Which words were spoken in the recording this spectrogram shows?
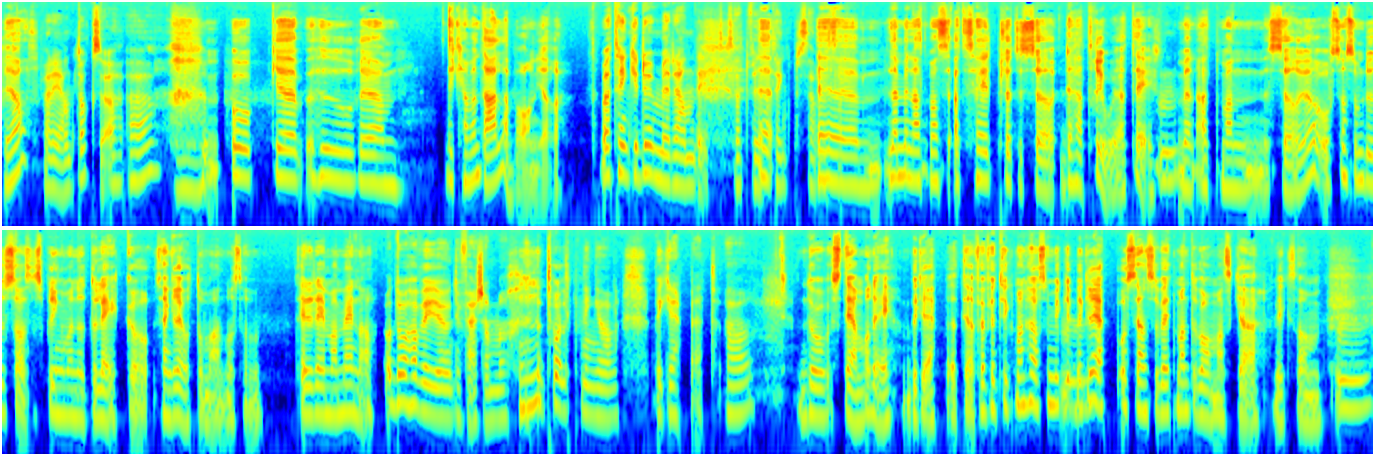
ja. variant också. Ja. Och eh, hur... Eh, det kan väl inte alla barn göra? Vad tänker du med randigt? Så att vi eh, tänker på samma eh, sätt. Nej, men att man att helt plötsligt sörjer, det här tror jag att det är, mm. men att man sörjer och sen som du sa så springer man ut och leker, sen gråter man och så är det det man menar? Och då har vi ju ungefär samma mm. tolkning av begreppet. Ja. Då stämmer det begreppet. Ja. För jag tycker man hör så mycket mm. begrepp och sen så vet man inte vad man ska liksom mm.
